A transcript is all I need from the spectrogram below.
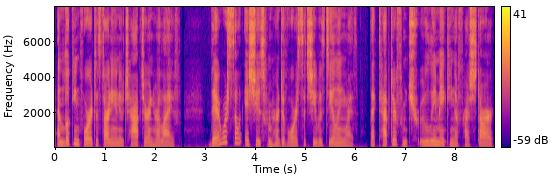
and looking forward to starting a new chapter in her life, there were still issues from her divorce that she was dealing with that kept her from truly making a fresh start.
